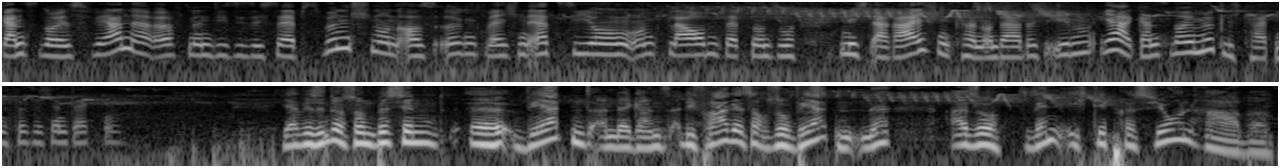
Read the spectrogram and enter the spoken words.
ganz neue Sphären eröffnen, die sie sich selbst wünschen und aus irgendwelchen Erziehungen und Glaubenssätzen und so nicht erreichen können und dadurch eben ja ganz neue Möglichkeiten für sich entdecken. Ja, wir sind doch so ein bisschen äh, wertend an der ganzen. Die Frage ist auch so wertend, ne? Also, wenn ich Depression habe,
